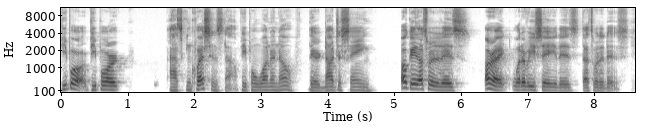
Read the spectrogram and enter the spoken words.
people are people are asking questions now. People want to know. They're not just saying okay that's what it is. All right whatever you say it is that's what it is. Mm,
